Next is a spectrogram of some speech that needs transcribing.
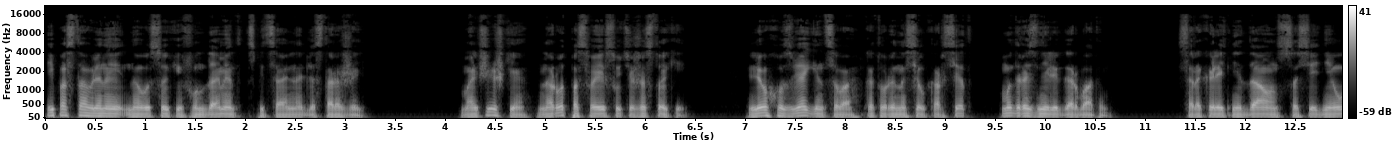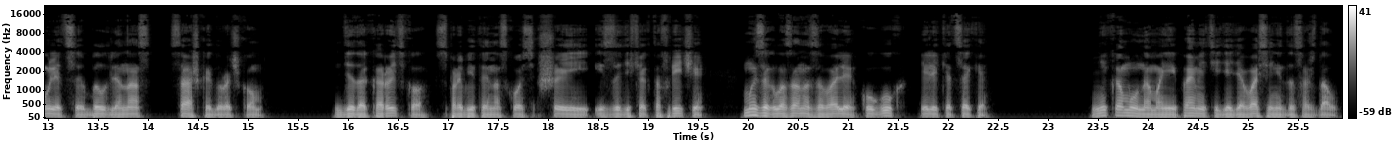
и поставленной на высокий фундамент специально для сторожей. Мальчишки – народ по своей сути жестокий. Леху Звягинцева, который носил корсет, мы дразнили горбатым. Сорокалетний Даун с соседней улицы был для нас Сашкой-дурачком. Деда Корытько с пробитой насквозь шеей из-за дефектов речи мы за глаза называли Кугук или Кецеке. Никому на моей памяти дядя Вася не досаждал.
